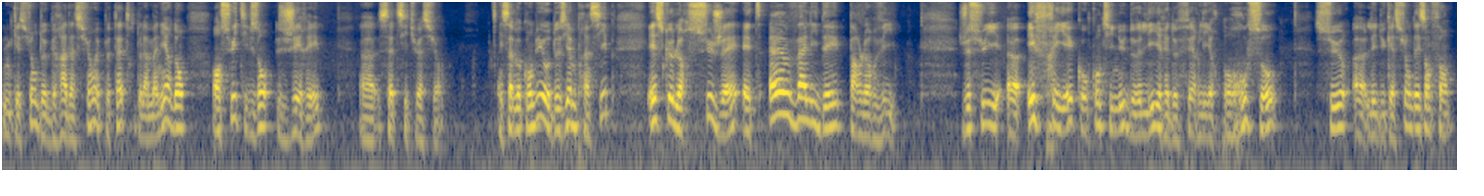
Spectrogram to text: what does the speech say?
une question de gradation et peut-être de la manière dont ensuite ils ont géré euh, cette situation. Et ça me conduit au deuxième principe. Est-ce que leur sujet est invalidé par leur vie? Je suis euh, effrayé qu'on continue de lire et de faire lire Rousseau sur l'éducation des enfants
